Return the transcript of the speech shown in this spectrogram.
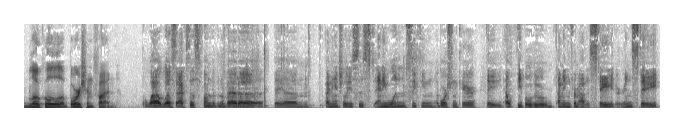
local abortion fund. The Wild West Access Fund of Nevada. They um, financially assist anyone seeking abortion care. They help people who are coming from out of state or in state.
